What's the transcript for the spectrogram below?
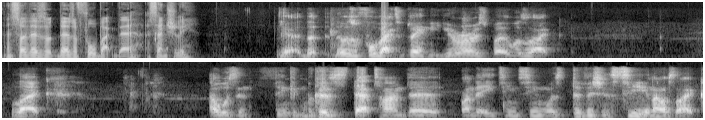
and so there's a, there's a fallback there essentially. yeah. The, there was a fallback to playing the Euros, but it was like, like, I wasn't thinking because that time their under 18 team was Division C, and I was like,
